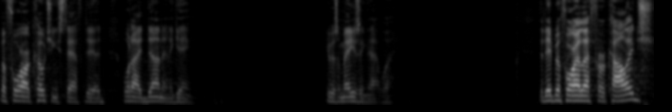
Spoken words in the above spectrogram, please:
before our coaching staff did what I'd done in a game. He was amazing that way. The day before I left for college,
